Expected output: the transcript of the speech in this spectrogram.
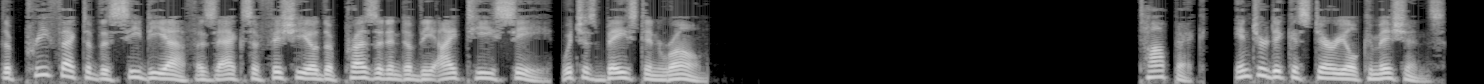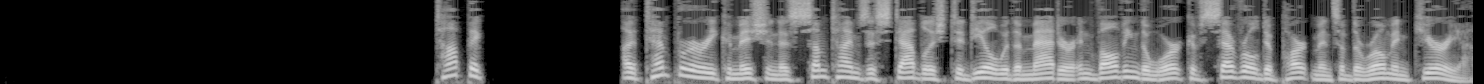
The prefect of the CDF is ex officio the president of the ITC, which is based in Rome. Interdicasterial commissions Topic: a temporary commission is sometimes established to deal with a matter involving the work of several departments of the Roman Curia.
